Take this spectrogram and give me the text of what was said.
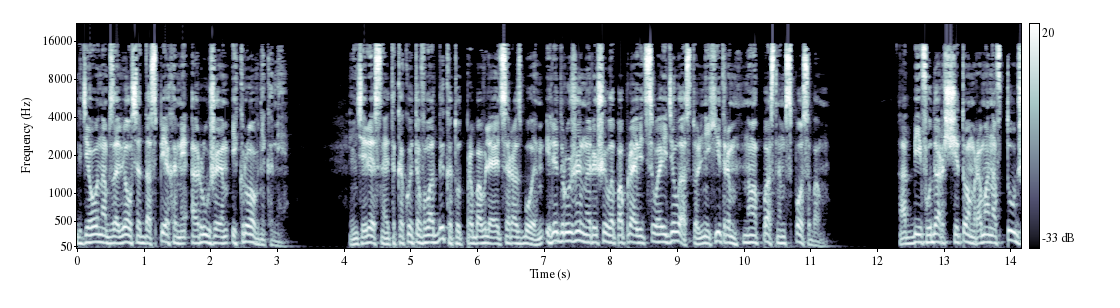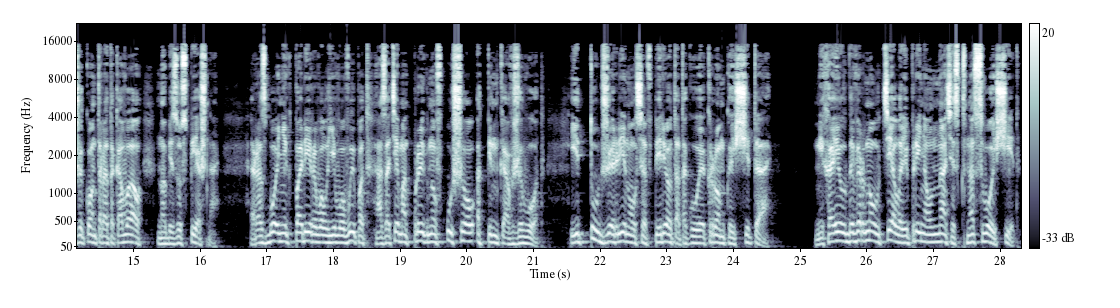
где он обзавелся доспехами, оружием и кровниками. Интересно, это какой-то владыка тут пробавляется разбоем, или дружина решила поправить свои дела столь нехитрым, но опасным способом? Отбив удар щитом, Романов тут же контратаковал, но безуспешно – Разбойник парировал его выпад, а затем, отпрыгнув, ушел от пинка в живот. И тут же ринулся вперед, атакуя кромкой щита. Михаил довернул тело и принял натиск на свой щит.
